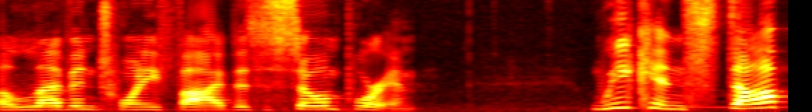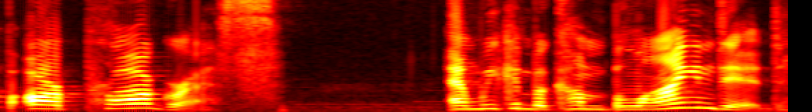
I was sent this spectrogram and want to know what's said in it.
11:25. This is so important. We can stop our progress and we can become blinded.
